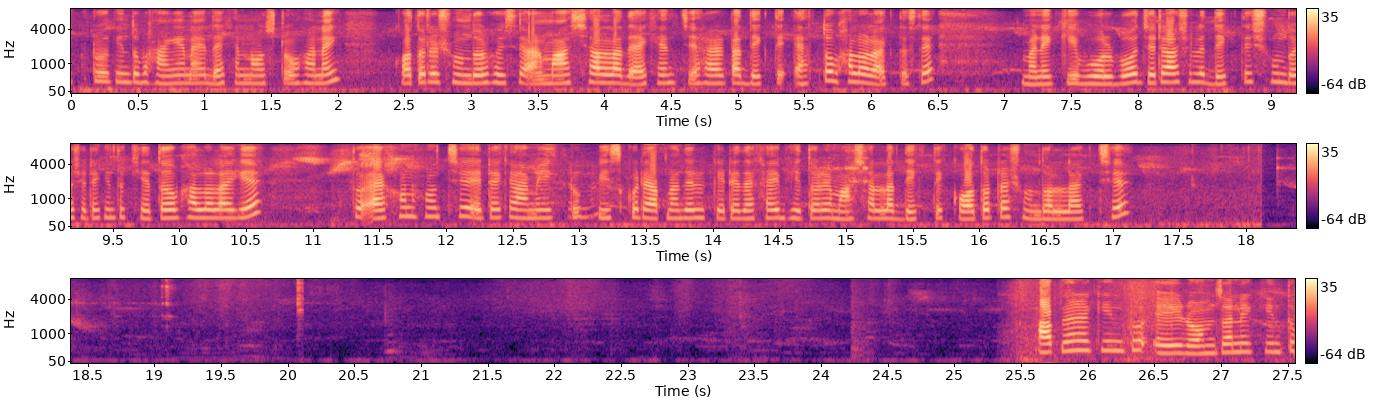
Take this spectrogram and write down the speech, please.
একটুও কিন্তু ভাঙে নাই, দেখেন নষ্ট হয় নাই, কতটা সুন্দর হয়েছে। আর মাশাল্লাহ দেখেন চেহারাটা দেখতে এত ভালো লাগতেছে। মানে কি বলব, যেটা আসলে দেখতে সুন্দর সেটা কিন্তু খেতেও ভালো লাগে। তো এখন হচ্ছে এটাকে আমি একটু পিস করে আপনাদের কেটে দেখাই, ভেতরে মাশাল্লাহ দেখতে কতটা সুন্দর লাগছে। আপনারা কিন্তু এই রমজানে কিন্তু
